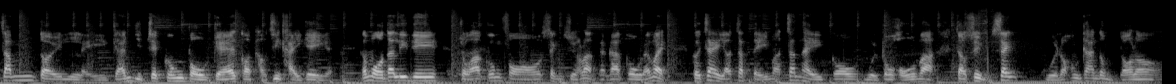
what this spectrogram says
針對嚟緊業績公佈嘅一個投資契機嘅。咁我覺得呢啲做下功課勝算可能更加高啦，因為佢真係有質地啊嘛，真係個回報好啊嘛，就算唔升，回落空間都唔多咯。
